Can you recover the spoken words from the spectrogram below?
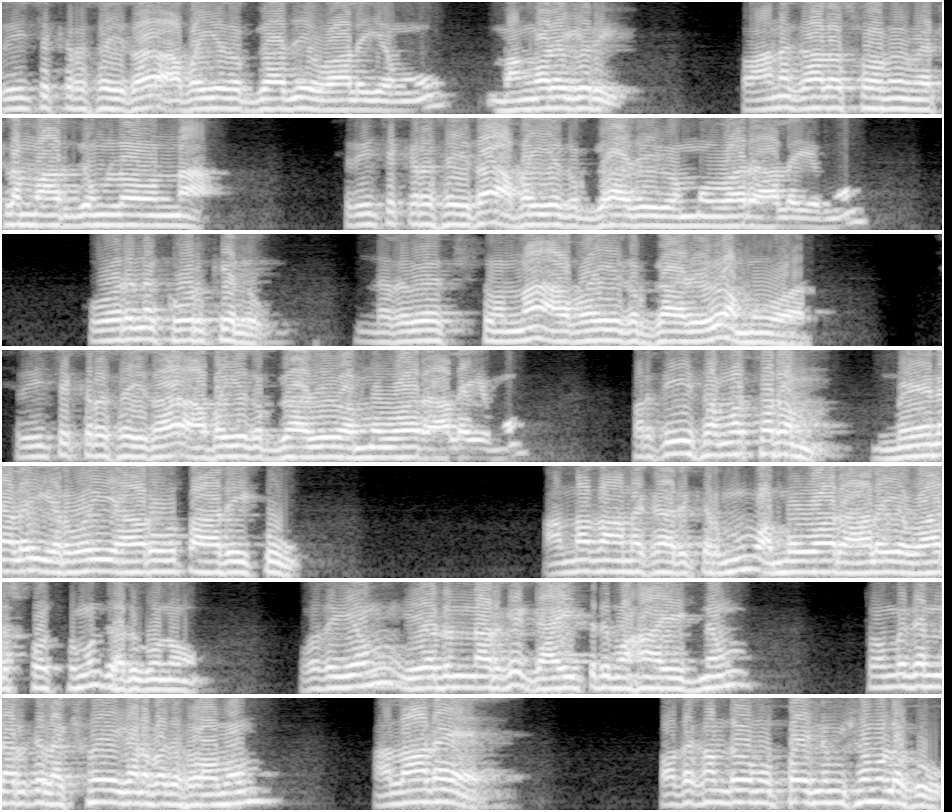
శ్రీచక్ర సహిత అభయ దుర్గాదేవాలయము మంగళగిరి పానకాల స్వామి మెట్ల మార్గంలో ఉన్న శ్రీచక్ర సహిత అభయ దుర్గాదేవి అమ్మవారి ఆలయము కోరిన కోరికలు నెరవేర్చుతున్న అభయ దుర్గాదేవి అమ్మవారు. శ్రీచక్ర సహిత అభయ దుర్గాదేవి అమ్మవారి ఆలయము ప్రతి సంవత్సరం మే నెల ఇరవై ఆరో తారీఖు అన్నదాన కార్యక్రమం అమ్మవారి ఆలయ వార్షికోత్సవం జరుగును. ఉదయం ఏడున్నరకి గాయత్రి మహాయజ్ఞం తొమ్మిదిన్నరకి లక్ష్మీ గణపతి హోమం అలానే పదకొండు ముప్పై నిమిషములకు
